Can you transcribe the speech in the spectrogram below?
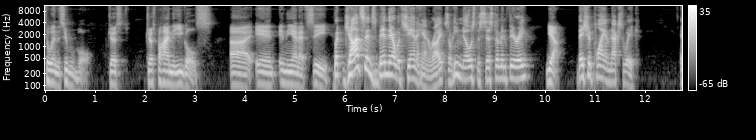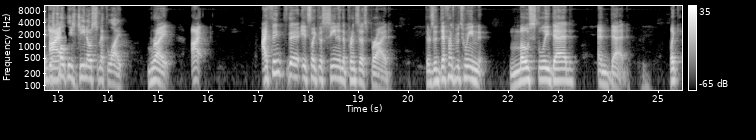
to win the Super Bowl, just just behind the Eagles uh, in in the NFC. But Johnson's been there with Shanahan, right? So he knows the system in theory. Yeah, they should play him next week, and just I, hope he's Geno Smith light. Right. I I think that it's like the scene in The Princess Bride. There's a difference between mostly dead and dead. Like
